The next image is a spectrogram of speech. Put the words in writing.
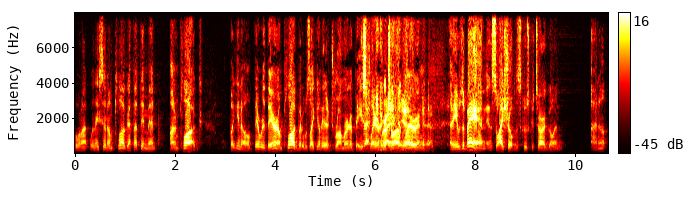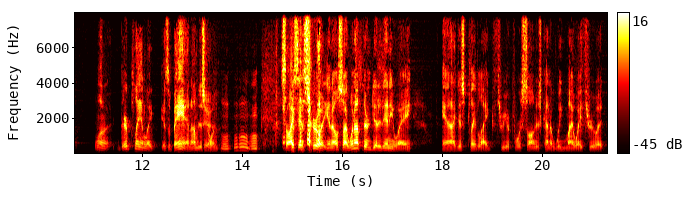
But when, I, when they said unplugged, I thought they meant unplugged. But you know, they were there unplugged, but it was like you know they had a drummer and a bass player and a Right, guitar yeah, player, and yeah. I mean it was a band. And so I show up with this acoustic guitar, going, I don't want to. They're playing like as a band. I'm just Yeah. going. Hmm, hmm, hmm, hmm. So I said, screw it, you know. So I went up there and did it anyway, and I just played like three or four songs, just kind of winged my way through it.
